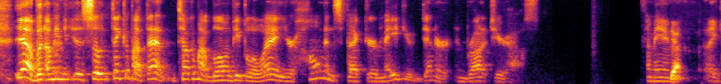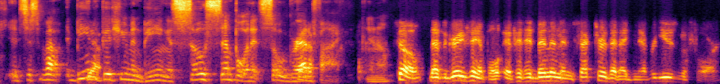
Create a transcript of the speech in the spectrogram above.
yeah, but I mean, so think about that. Talk about blowing people away. Your home inspector made you dinner and brought it to your house. I mean, Yeah. Like it's just about being Yeah. a good human being is so simple and it's so gratifying. You know. So that's a great example. If it had been an a sector that I'd never used before,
